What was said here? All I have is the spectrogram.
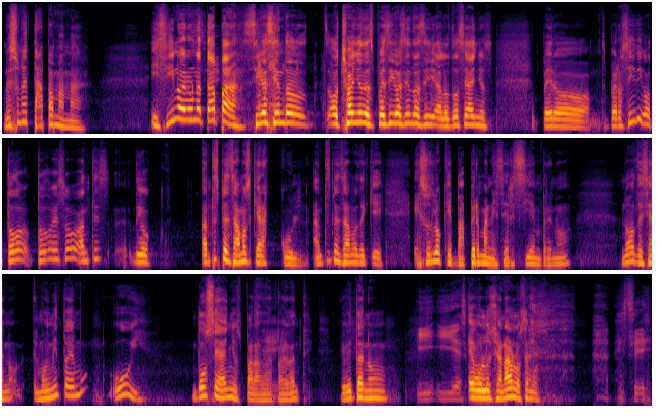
no es una etapa, mamá. Y sí, no era una etapa. Sigue siendo, ocho años después sigo siendo así, a los 12 años. Pero, pero sí, digo, todo, todo eso antes, digo, antes pensábamos que era cool. Antes pensábamos de que eso es lo que va a permanecer siempre, ¿no? No, decían, no, el movimiento emo, uy, 12 años para, Sí. para adelante. Y ahorita no, Y, y es que... evolucionaron los emos. Sí,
